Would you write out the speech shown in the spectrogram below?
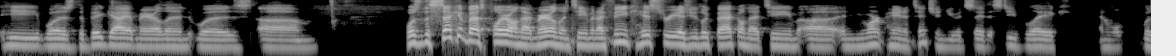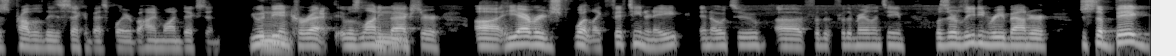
he was the big guy at Maryland. Was um, was the second best player on that Maryland team. And I think history, as you look back on that team, uh, and you weren't paying attention, you would say that Steve Blake and was probably the second best player behind Juan Dixon. You would mm. be incorrect. It was Lonnie mm. Baxter. Uh, he averaged what like 15 and 8 in 02 uh, for the for the Maryland team. Was their leading rebounder. Just a big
